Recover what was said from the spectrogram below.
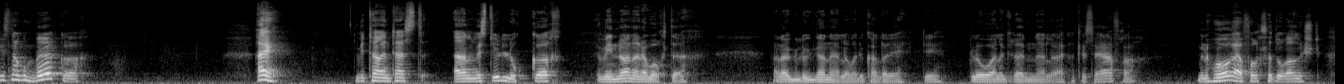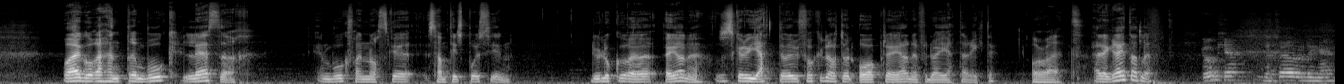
Skal vi snakke om bøker? Hei, vi tar en test. Erlend, hvis du lukker vinduene der borte, eller gluggene, eller hva du kaller de, de blå eller grønne, eller jeg kan ikke se herfra, men håret er fortsatt oransje, og jeg går og henter en bok, leser en bok fra den norske samtidspoesien. Du lukker øynene, og så skal du gjette, og du får ikke lov til å åpne øynene, for du har gjetta riktig. All right. Er det greit, Atle? Ok, dette er veldig gøy.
